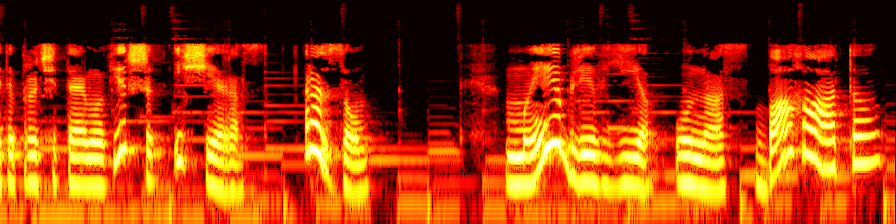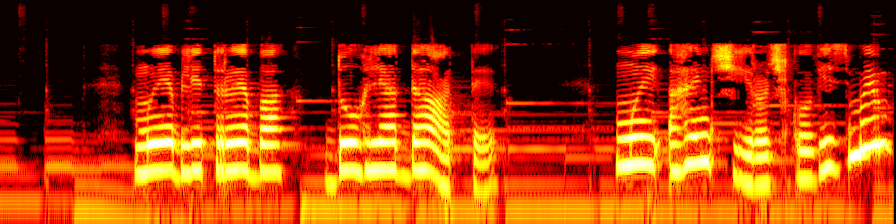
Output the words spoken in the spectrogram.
Давайте прочитаємо віршик іще раз. Разом. Меблів є у нас багато. Меблі треба доглядати. Ми ганчірочку візьмем,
